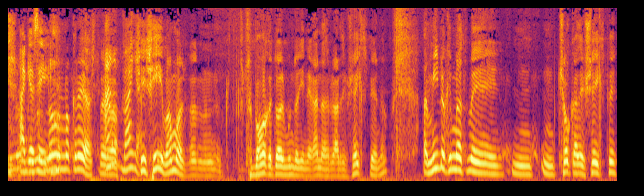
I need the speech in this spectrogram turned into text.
¿A que sí? No, no creas, pero Ah, vaya. sí, sí, vamos, supongo que todo el mundo tiene ganas de hablar de Shakespeare, ¿no? A mí lo que más me mm, choca de Shakespeare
